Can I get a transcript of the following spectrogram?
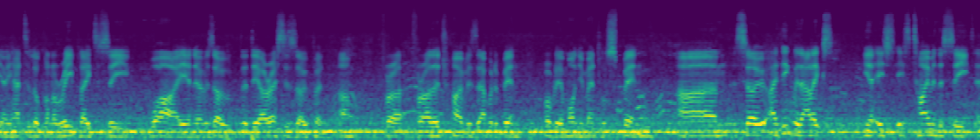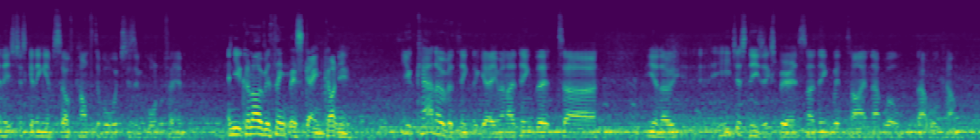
you know, you had to look on a replay to see why, and it was oh, the DRS is open. Um, for for other drivers, that would have been probably a monumental spin. Um, so I think with Alex, you know, it's, it's time in the seat, and it's just getting himself comfortable, which is important for him. And you can overthink this game, can't you? You can overthink the game, and I think that uh, you know he just needs experience, and I think with time that will that will come.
